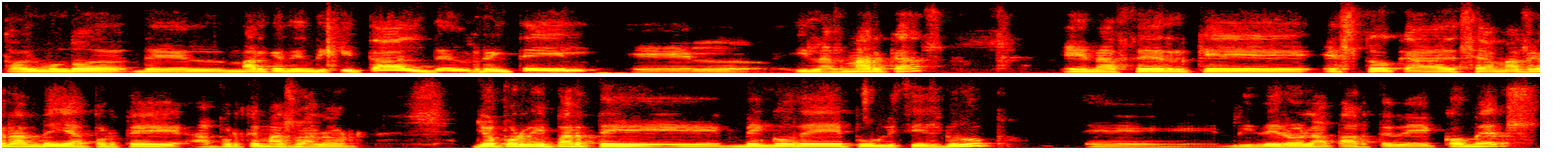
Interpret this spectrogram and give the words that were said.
todo el mundo del marketing digital, del retail, y las marcas en hacer que esto cada vez sea más grande y aporte, aporte más valor. Yo por mi parte eh, vengo de Publicis Group, eh, lidero la parte de e-commerce,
